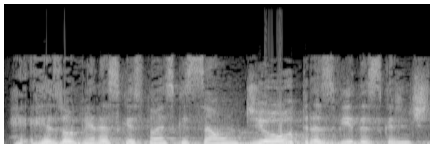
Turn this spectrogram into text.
resolvendo as questões que são de outras vidas que a gente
